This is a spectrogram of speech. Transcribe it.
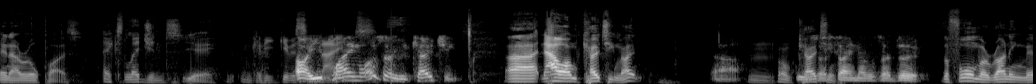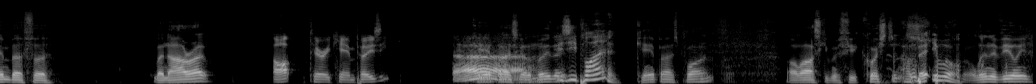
NRL players. Ex legends. Yeah. Can you give us Oh, are some you names? playing, Loz, or are you coaching? Uh, no, I'm coaching, mate. Ah, I'm do as I coaching. say, not as I do. The former running member for Monaro. Oh, Terry Campese. Campo's Ah, going to be there. Is he playing? Campo's playing. I'll ask him a few questions. I bet you will. I'll interview him.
